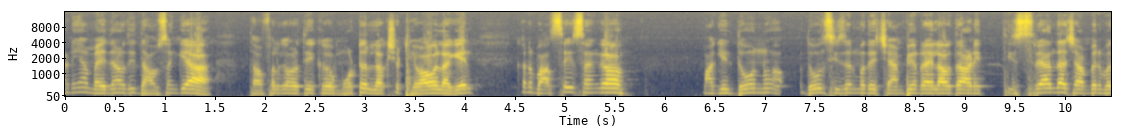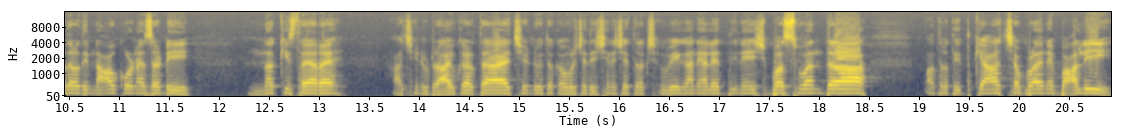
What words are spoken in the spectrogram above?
आणि या मैदानावरती धावसंख्या धावफलकावरती एक मोठं लक्ष ठेवावं लागेल. कारण बादशाही संघ मागील दोन दोन सीझनमध्ये चॅम्पियन राहिला होता आणि तिसऱ्यांदा चॅम्पियन पदावरती नाव कोरण्यासाठी नक्कीच तयार आहे. हा चेंडू ड्राईव्ह करताय. चेंडू इथं कव्हरच्या दिशेने क्षेत्रक्षक वेगाने आले. दिनेश बसवंत मात्र तितक्या चपळाने बाली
